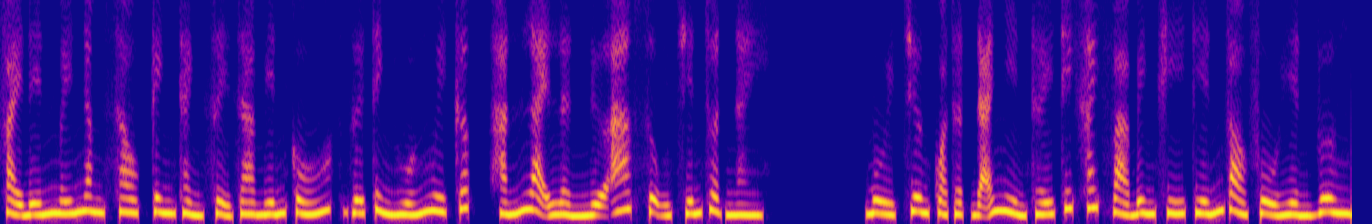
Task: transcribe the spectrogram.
Phải đến mấy năm sau kinh thành xảy ra biến cố, dưới tình huống nguy cấp, hắn lại lần nữa áp dụng chiến thuật này. Bùi trương quả thật đã nhìn thấy thích khách và binh khí tiến vào phủ hiền vương,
